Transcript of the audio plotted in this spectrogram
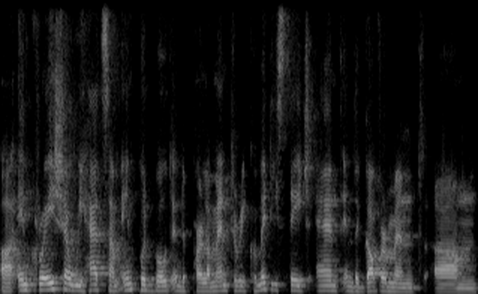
Uh, in Croatia, we had some input both in the parliamentary committee stage and in the government um,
